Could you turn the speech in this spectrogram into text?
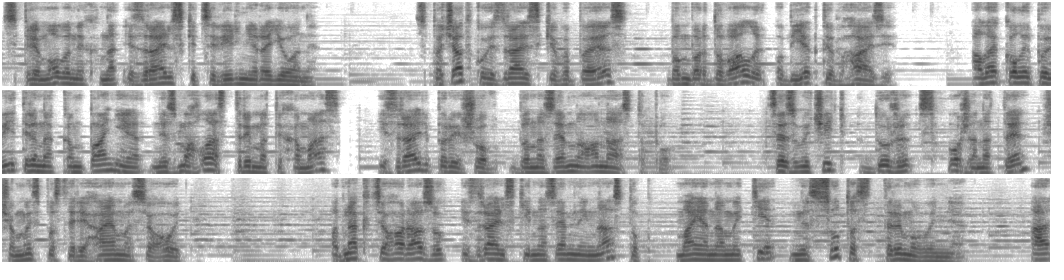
спрямованих на ізраїльські цивільні райони. Спочатку ізраїльські ВПС бомбардували об'єкти в Газі, але коли повітряна кампанія не змогла стримати Хамас, Ізраїль перейшов до наземного наступу. Це звучить дуже схоже на те, що ми спостерігаємо сьогодні. Однак цього разу ізраїльський наземний наступ має на меті не суто стримування, а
